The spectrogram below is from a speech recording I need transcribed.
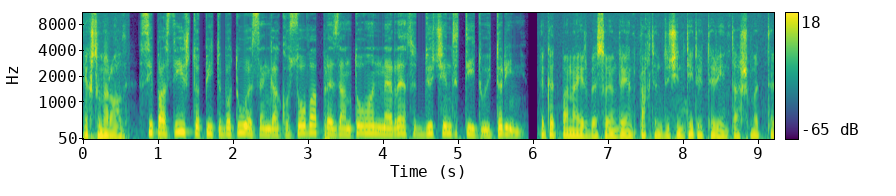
e kështu me radhë. Sipas tij, shtëpitë botuese nga Kosova prezantohen me rreth dyqind tituj të rinj. Në këtë panair besojmë do jenë të paktën dyqind tituj të rinj tashmë të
